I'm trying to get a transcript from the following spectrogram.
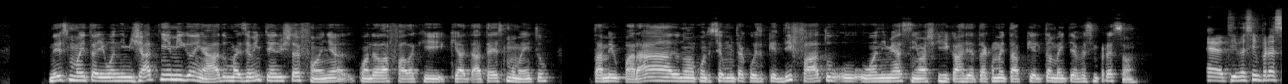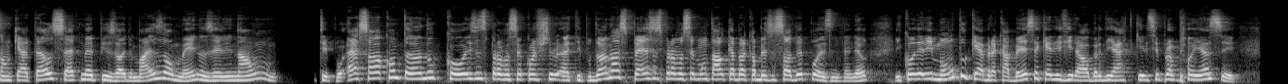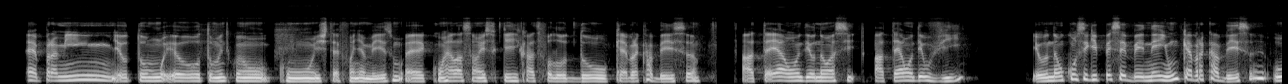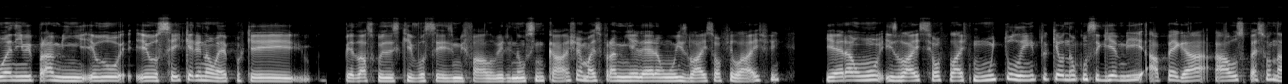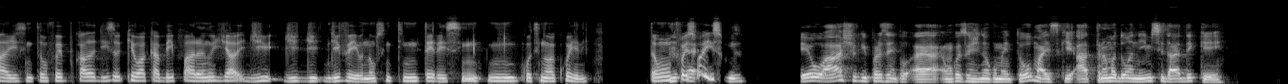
Nesse momento aí o anime já tinha me ganhado, mas eu entendo Stefania quando ela fala que, que até esse momento tá meio parado, não aconteceu muita coisa, porque de fato o, o anime é assim, eu acho que o Ricardo ia até comentar, porque ele também teve essa impressão. É, eu tive essa impressão que até o sétimo episódio, mais ou menos, ele não. Tipo, é só contando coisas para você construir. É tipo, dando as peças para você montar o quebra-cabeça só depois, entendeu? E quando ele monta o quebra-cabeça, é que ele vira a obra de arte que ele se propõe a ser. É, para mim, eu tô, eu tô muito com, com Estefânia mesmo. É, com relação a isso que o Ricardo falou do quebra-cabeça, até onde eu não assi até onde eu vi, eu não consegui perceber nenhum quebra-cabeça. O anime, para mim, eu, eu sei que ele não é, porque pelas coisas que vocês me falam, ele não se encaixa, mas para mim ele era um slice of life. E era um slice of life muito lento que eu não conseguia me apegar aos personagens. Então foi por causa disso que eu acabei parando de, de, de, de ver. Eu não senti interesse em, em continuar com ele. Então foi é, só isso mesmo. Eu acho que, por exemplo, é uma coisa que a gente não comentou, mas que a trama do anime se dá de quê?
